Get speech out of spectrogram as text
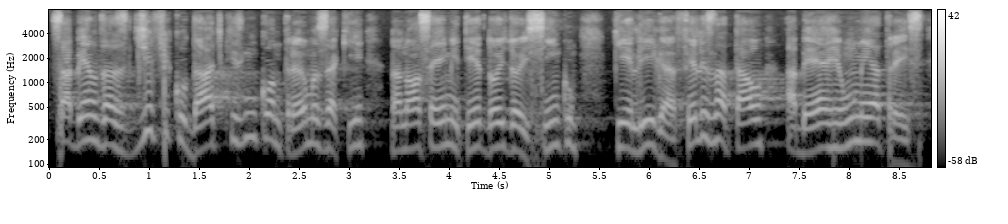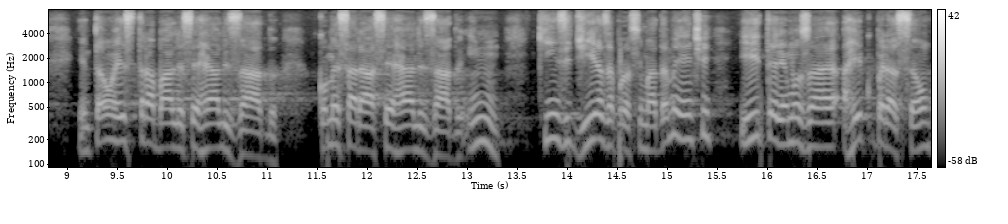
sabendo das dificuldades que encontramos aqui na nossa MT 225, que liga Feliz Natal à BR 163. Então esse trabalho a ser realizado começará a ser realizado em 15 dias aproximadamente e teremos a, recuperação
